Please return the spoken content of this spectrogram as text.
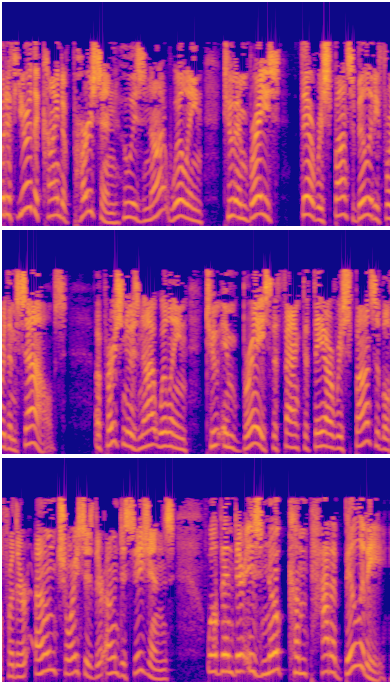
But if you're the kind of person who is not willing to embrace their responsibility for themselves. A person who is not willing to embrace the fact that they are responsible for their own choices, their own decisions, well then there is no compatibility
